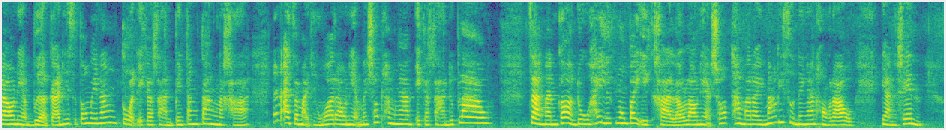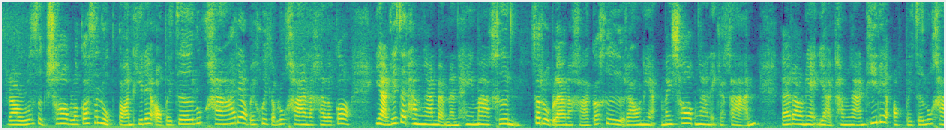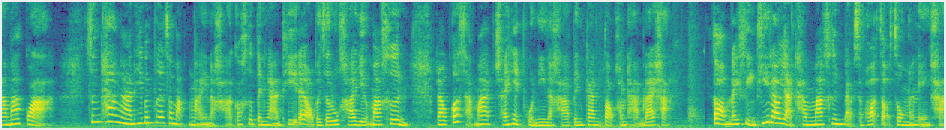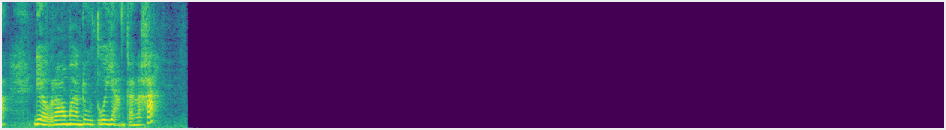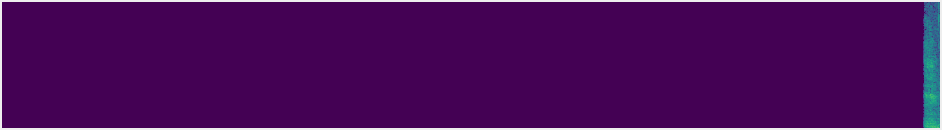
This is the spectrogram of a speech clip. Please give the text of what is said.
เราเนี่ยเบื่อการที่จะต้องไปนั่งตรวจเอกสารเป็นตั้งๆนะคะ นั่นอาจจะหมายถึงว่าเราเนี่ยไม่ชอบทำงานเอกสารหรือเปล่าจากนั้นก็ดูให้ลึกลงไปอีกค่ะ แล้วเราเนี่ยชอบทำอะไรมากที่สุดในงานของเรา อย่างเช่น เรารู้สึกชอบแล้วก็สนุกตอนที่ได้ออกไปเจอลูกค้าได้ออกไปคุยกับลูกค้านะคะ แล้วก็อยากที่จะทำงานแบบนั้นให้มากขึ้น สรุปแล้วนะคะก็คือเราเนี่ยไม่ชอบงานเอกสาร และเราเนี่ยอยากทำงานที่ได้ออกไปเจอลูกค้ามากกว่าซึ่งถ้างานที่เพื่อนๆสมัครใหม่นะคะ ก็คือเป็นงานที่ได้ออกไปเจอลูกค้าเยอะมากขึ้น เราก็สามารถใช้เหตุผลนี้นะคะ เป็นการตอบคำถามได้ค่ะ ตอบในสิ่งที่เราอยากทำมากขึ้นแบบเฉพาะเจาะจงนั่นเองค่ะ เดี๋ยวเรามาดูตัวอย่างกันนะคะ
